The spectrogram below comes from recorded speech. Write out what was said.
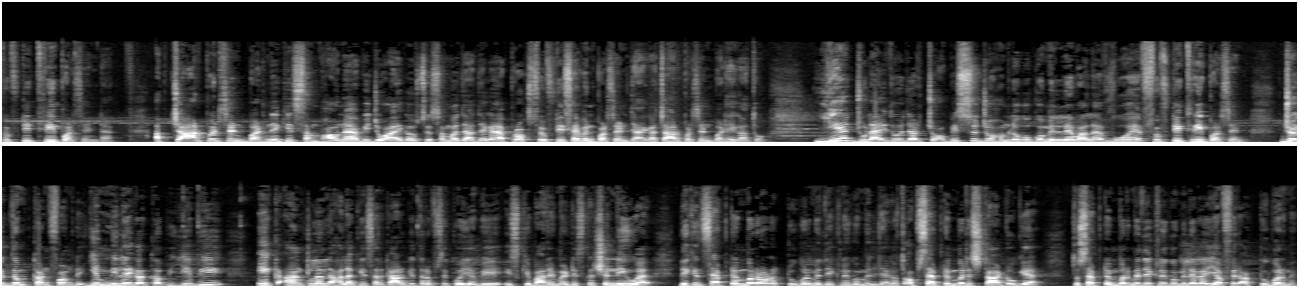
53 परसेंट है। अब चार परसेंट बढ़ने की संभावना अभी जो आएगा, उससे समझ आ जाएगा, अप्रॉक्स 57 परसेंट जाएगा, चार परसेंट बढ़ेगा तो। ये जुलाई 2024 से जो हम लोगों को मिलने वाला है, वो है 53 परसेंट, जो एकदम कंफर्म्ड है। ये मिलेगा कब? ये भी एक आंकलन, हालाँकि सरकार की तरफ़ से कोई अभी इसके बारे में डिस्कशन नहीं हुआ है, लेकिन सितंबर और अक्टूबर में देखने को मिल जाएगा। तो अब सितंबर स्टार्ट हो गया तो सितंबर में देखने को मिलेगा या फिर अक्टूबर में?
